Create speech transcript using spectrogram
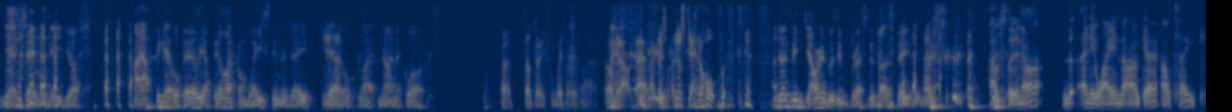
Yeah, same with me, Josh. I have to get up early. I feel like I'm wasting the day Yeah. getting up like nine o'clock. I don't do anything with it. Like, I don't get out of bed. I just, I just get up. I don't think Jared was impressed with that statement. Absolutely not. The, any lion that I'll get, I'll take.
